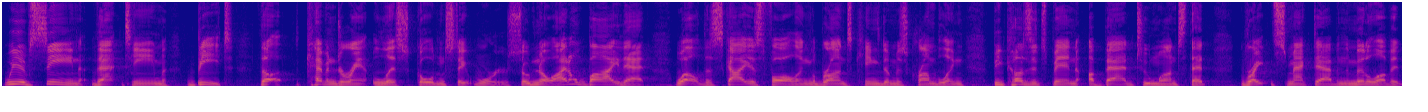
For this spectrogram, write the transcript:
we have seen that team beat the Kevin Durant list Golden State Warriors. So no, I don't buy that. Well, the sky is falling, LeBron's kingdom is crumbling because it's been a bad 2 months that right smack dab in the middle of it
